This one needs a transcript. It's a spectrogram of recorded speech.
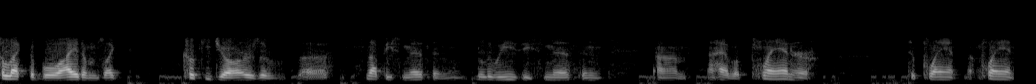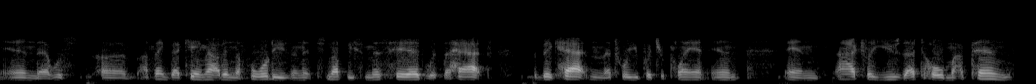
collectible items like cookie jars of uh, Snuffy Smith and Louise Smith, and um, I have a planter to plant a plant in that was uh, I think that came out in the 40s, and it's Snuffy Smith's head with the hat, the big hat, and that's where you put your plant in. And I actually use that to hold my pens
